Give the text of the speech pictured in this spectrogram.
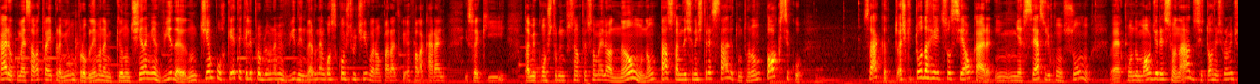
Cara, eu começava a trair para mim um problema que eu não tinha na minha vida. Eu não tinha por que ter aquele problema na minha vida. E não era um negócio construtivo, era uma parada que eu ia falar, caralho, isso aqui tá me construindo pra ser uma pessoa melhor. Não, não tá, isso tá me deixando estressado, eu tô me tornando tóxico. Saca? Acho que toda rede social, cara, em, excesso de consumo, é, quando mal direcionado, se torna extremamente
